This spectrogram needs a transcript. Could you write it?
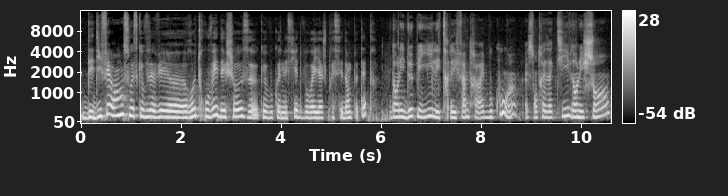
des différences ou est-ce que vous avez euh, retrouvé des choses que vous connaissiez de vos voyages précédents peut-être? Dans les deux pays, les, femmes travaillent beaucoup. Hein. Elles sont très actives dans les champs,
